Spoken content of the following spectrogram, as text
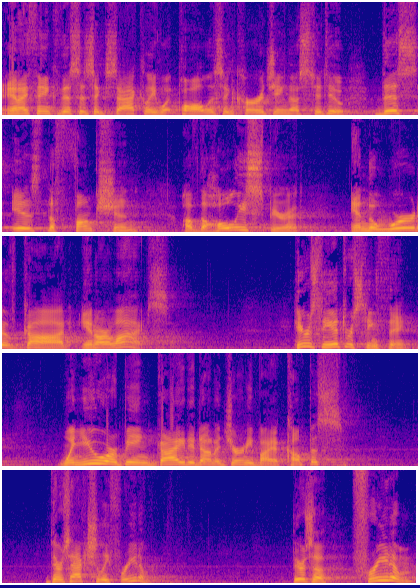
And I think this is exactly what Paul is encouraging us to do. This is the function of the Holy Spirit and the Word of God in our lives. Here's the interesting thing when you are being guided on a journey by a compass, there's actually freedom. There's a freedom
